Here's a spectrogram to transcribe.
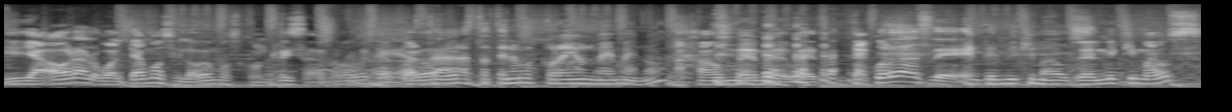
Y ahora lo volteamos y lo vemos con risa, ¿no, güey? Sí, ¿Te acuerdas? hasta, tenemos por ahí un meme, ¿no? Ajá, un meme, güey. ¿Te acuerdas de, El de Mickey Mouse. del Mickey Mouse?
